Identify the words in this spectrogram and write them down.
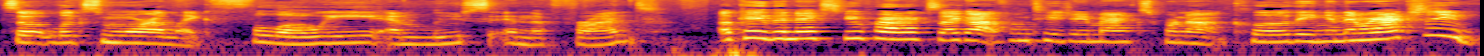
So it looks more like flowy and loose in the front. Okay, the next few products I got from TJ Maxx were not clothing, and they were actually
